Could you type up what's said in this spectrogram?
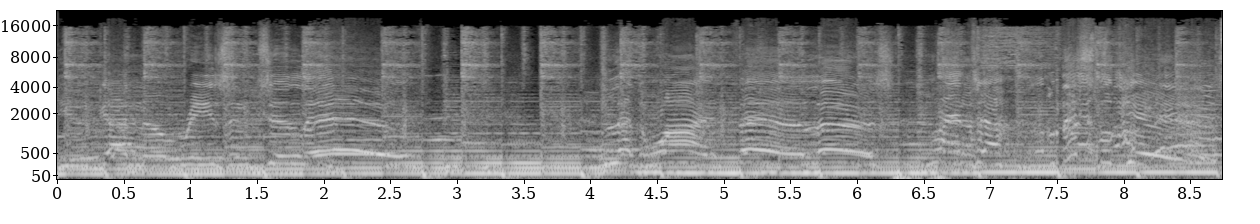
You've got no reason to live. Let the wine fellers plant a blissful kiss.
